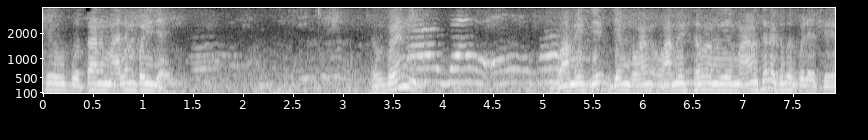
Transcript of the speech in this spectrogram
છે, એવું પોતાને માલમ પડી જાય. ખબર પડે વામિટ થવાનું એ માણસોને ખબર પડે છે.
